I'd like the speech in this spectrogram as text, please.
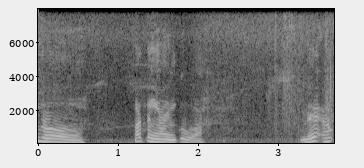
โอ้โหมาตั้งไงของกูวะเละครับ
